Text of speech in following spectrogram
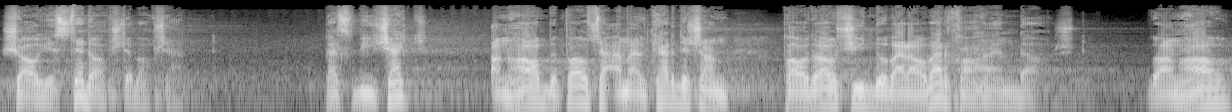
شایسته داشته باشند. پس بیشک آنها به پاس عملکردشان پاداشی دو برابر خواهند داشت و آنها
